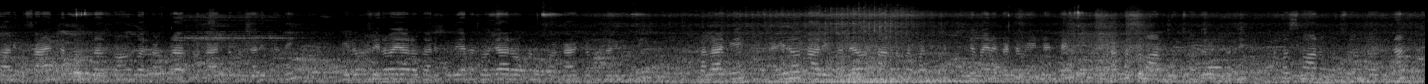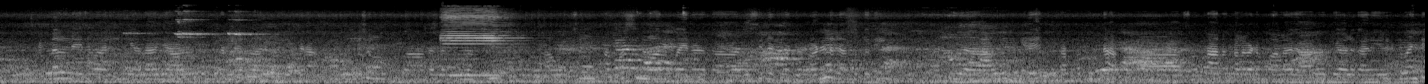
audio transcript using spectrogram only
తారీఖు సాయంత్రం రోజున నవరాత్రి కార్యక్రమం జరిగింది. ఈరోజు ఇరవై ఆరో తారీఖు ఉదయం ధ్వజారోహణ కార్యక్రమం జరిగింది. అలాగే ఐదో తారీఖు దేవస్థానంలో సంబంధించిన ముఖ్యమైన ఘట్టం ఏంటంటే అపస్మాన ఉత్సవం జరుగుతుంది. అపస్మాన ఉత్సవం రోజున పిల్లలు లేని వారికి అలాగే ఆరోగ్యం లేని వారికి ఇక్కడ ఉత్సవం ఆ, దగ్గరికి వచ్చి ఆ ఉత్సవం తపస్సు మాన పైన వేసినటువంటి పండ్లను అందుకుని అది ఆ, అందుకుంటే తప్పకుండా ఆ, సంతానం కలగడం అలాగే ఆరోగ్యాలు కానీ ఎటువంటి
